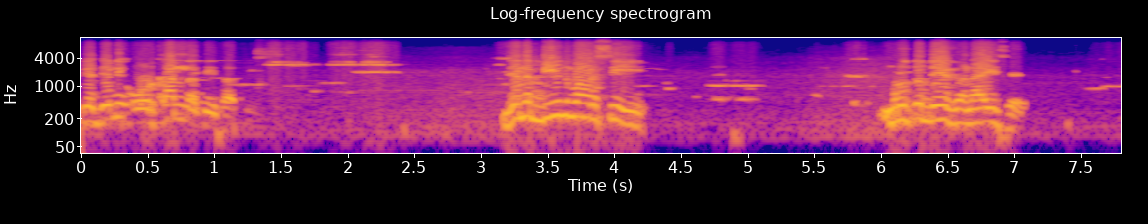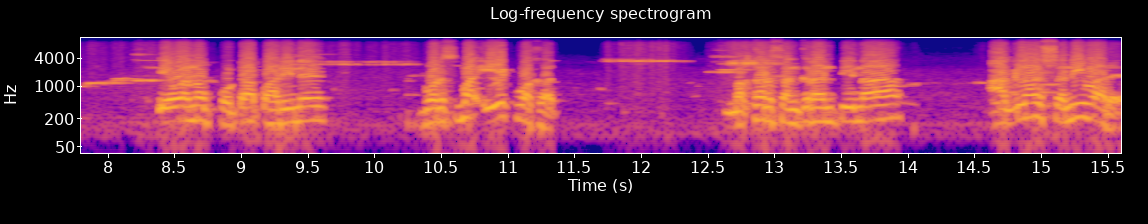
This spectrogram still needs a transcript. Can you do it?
કે જેની ઓળખાણ નથી થતી, જેને બિનવારસી મૃતદેહ ગણાય છે તેવાનો ફોટા પાડીને વર્ષમાં એક વખત મકર સંક્રાંતિના આગલા શનિવારે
